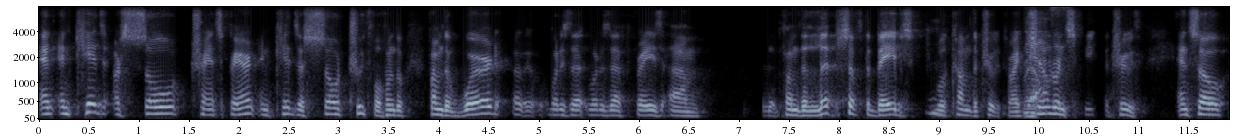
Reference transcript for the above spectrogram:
and and kids are so transparent, and kids are so truthful from the from the word. Uh, what is that? What is that phrase? Um, from the lips of the babes will come the truth, right? Yes. Children speak the truth, and so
